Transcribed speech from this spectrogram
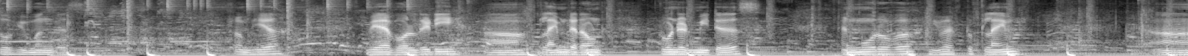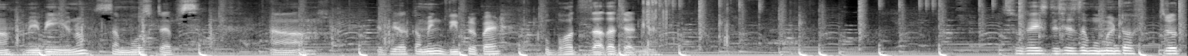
so humongous. From here, we have already uh, climbed around 200 meters, and moreover, you have to climb uh, maybe you know some more steps. Uh, if you are coming, be prepared. को बहुत ज़्यादा चढ़ना है सो गाइस दिस इज द मोमेंट ऑफ ट्रुथ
